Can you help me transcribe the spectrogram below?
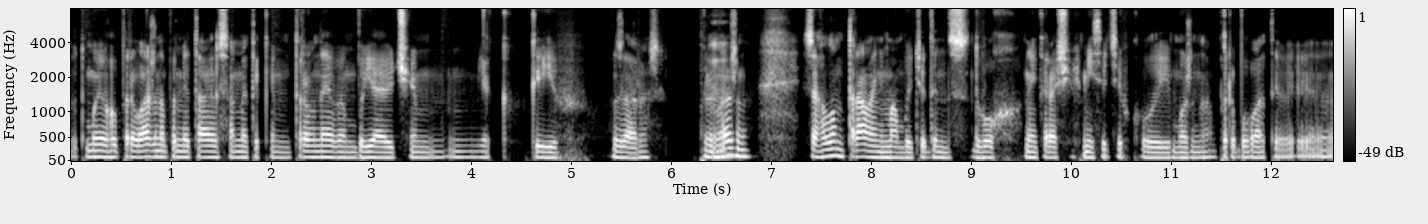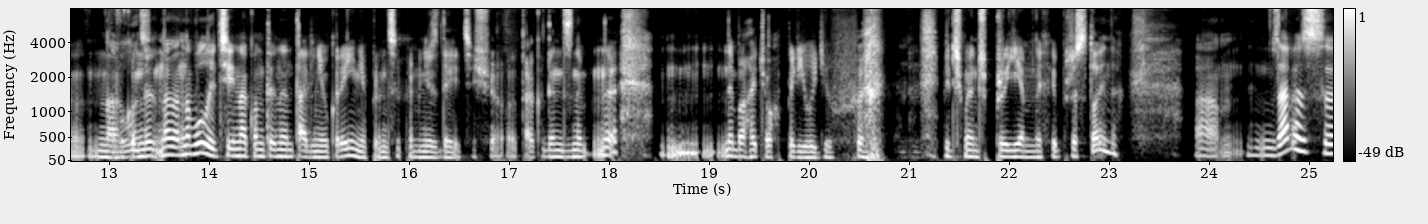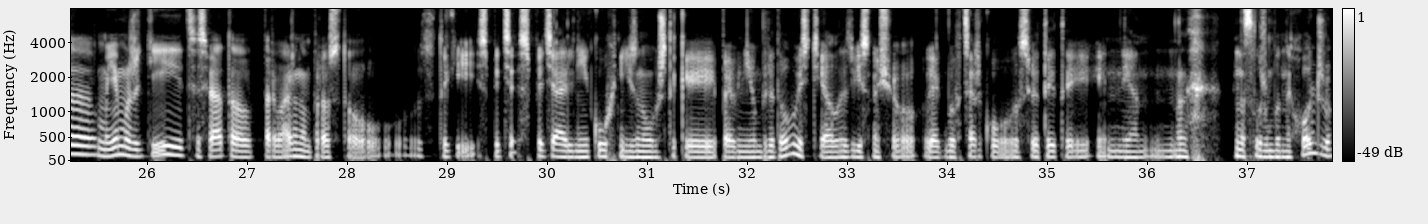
Тому його переважно пам'ятаю саме таким травневим, буяючим, як Київ зараз. Переважно. Mm-hmm. Загалом травень, мабуть, один з двох найкращих місяців, коли можна перебувати е, на на вулиці, на, на вулиці і на континентальній Україні. В принципі, мені здається, що так, один з небагатьох періодів більш-менш приємних і пристойних. Зараз е, в моєму житті це свято переважно просто у такій спеці... спеціальній кухні, знову ж таки, певній обрядовості, але звісно, що якби в церкву святити я на службу не ходжу,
